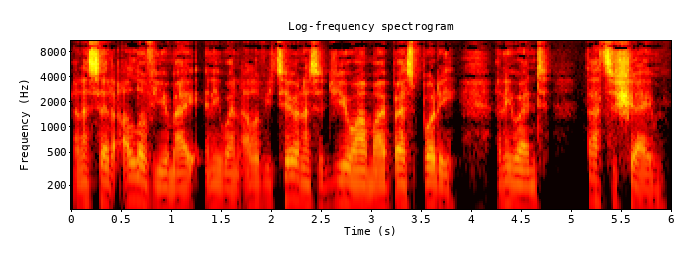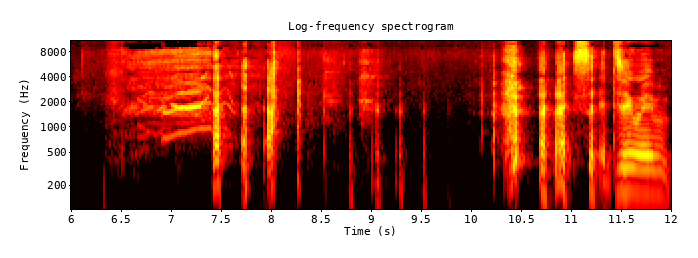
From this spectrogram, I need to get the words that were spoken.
And I said, I love you, mate. And he went, I love you too. And I said, You are my best buddy. And he went, That's a shame. and I said to him,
